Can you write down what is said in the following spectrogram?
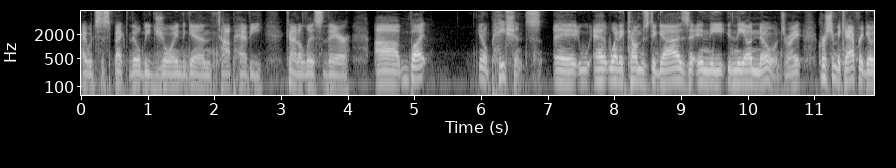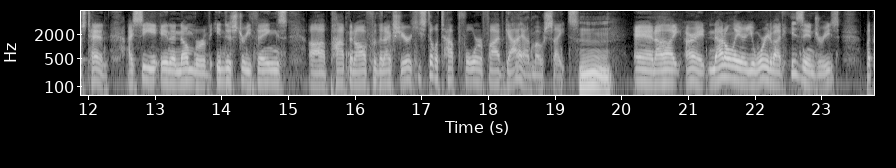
I would suspect they'll be joined again, top heavy kind of list there. Uh, but you know patience uh, when it comes to guys in the in the unknowns right? Christian mccaffrey goes 10 i see in a number of industry things uh, popping off for the next year he's still a top four or five guy on most sites. Hmm. and i'm like all right not only are you worried about his injuries but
